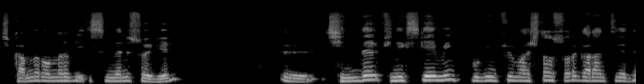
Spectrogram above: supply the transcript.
Çıkanlar onlara bir isimlerini söyleyelim. E, Çin'de Phoenix Gaming bugünkü maçtan sonra garantiledi.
